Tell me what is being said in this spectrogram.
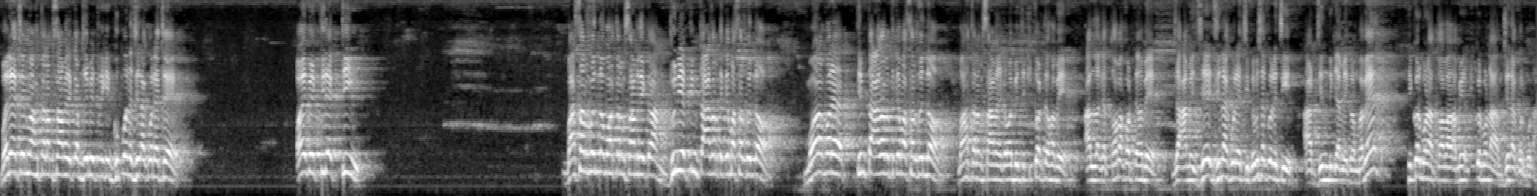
বলেছেন মাহতারাম সামিনিকাম যে ব্যক্তি নাকি গোপনে জিনা করেছে, ওই ব্যক্তির একটি বাঁচার জন্য মহাতারাম সামিনিকাম দুনিয়ার তিনটা আজাব থেকে বাঁচার জন্য মরা পরে তিনটা আদালত থেকে বাঁচার জন্য মাহাতারাম সাহামের ব্যক্তি কি করতে হবে? আল্লাহকে তবা করতে হবে। যে আমি যে জিনা করেছি, ব্যবসা করেছি, আর জিন্দিকে আমি এরকমভাবে কি করব না তবা আমি কি করব না, জিনা করব না।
